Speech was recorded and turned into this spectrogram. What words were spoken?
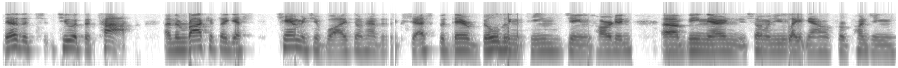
They're the t- two at the top. And the Rockets, I guess, championship wise, don't have the success, but they're building a team. James Harden uh, being there, and someone you like now for punching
